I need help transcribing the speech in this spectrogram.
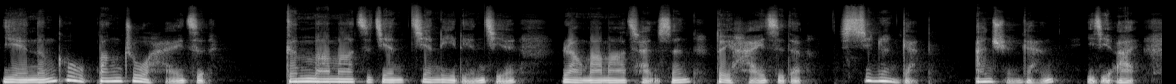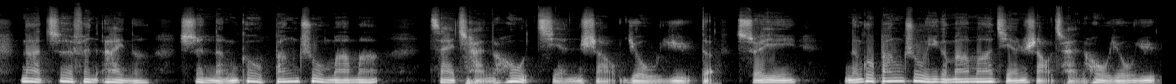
也能够帮助孩子跟妈妈之间建立连结。让妈妈产生对孩子的信任感、安全感以及爱，那这份爱呢，是能够帮助妈妈在产后减少忧郁的。所以，能够帮助一个妈妈减少产后忧郁，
